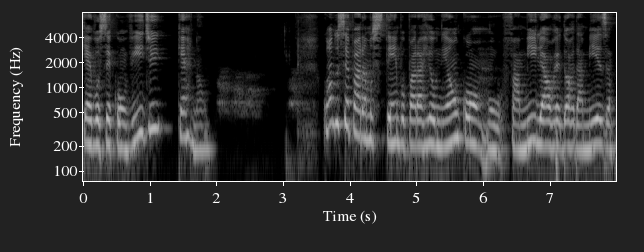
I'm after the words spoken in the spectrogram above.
Quer você convide, quer não. Quando separamos tempo para a reunião como família ao redor da mesa,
